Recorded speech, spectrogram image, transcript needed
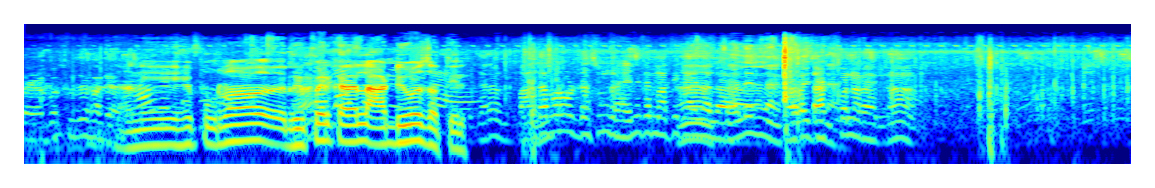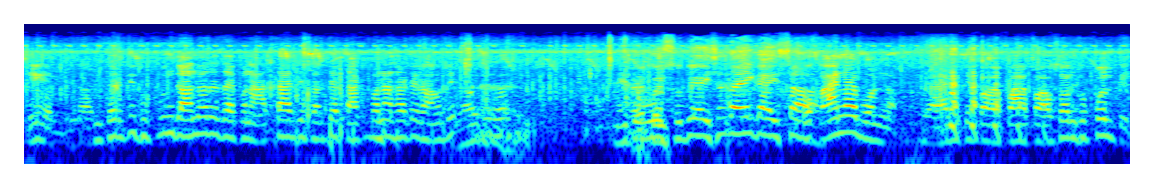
आणि हे पूर्ण रिपेअर करायला आठ दिवस जातील. चालेल ना ताटपणा राहील ना नंतर ती थुकून जाणारच आहे पण आता आधी सध्या ताटपणासाठी राहू दे. आहे ऐसा काय नाही बोलणार. ते पा- पा- पावसानं थुकल ते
